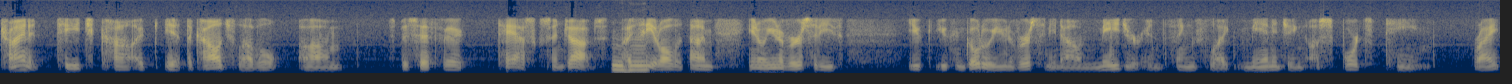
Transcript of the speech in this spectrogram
trying to teach co- at the college level um, specific tasks and jobs. Mm-hmm. I see it all the time. You know, universities. You you can go to a university now and major in things like managing a sports team, right?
